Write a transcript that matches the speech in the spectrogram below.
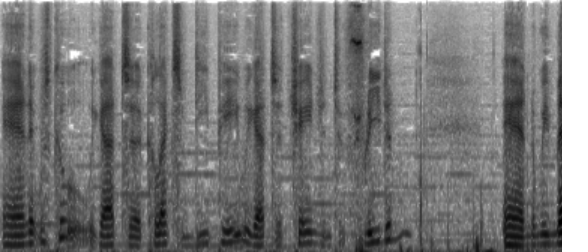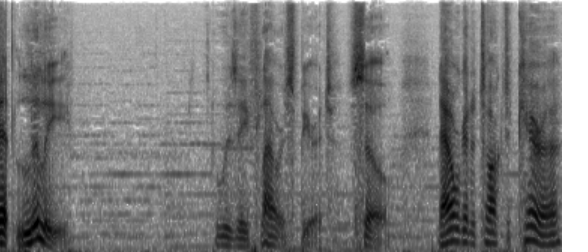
And it was cool. We got to collect some DP, we got to change into Freedom, and we met Lily, who is a flower spirit. So, now we're going to talk to Kara,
